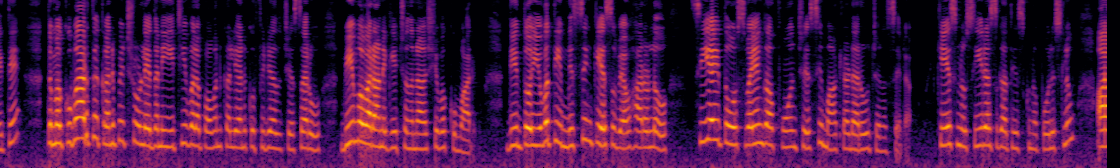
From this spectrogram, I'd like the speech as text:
అయితే తమ కుమార్తె కనిపించడం లేదని ఇటీవల పవన్ కళ్యాణ్కు ఫిర్యాదు చేశారు భీమవరానికి చెందిన శివకుమార్. దీంతో యువతి మిస్సింగ్ కేసు వ్యవహారంలో సీఐతో స్వయంగా ఫోన్ చేసి మాట్లాడారు జనసేన. కేసును సీరియస్గా తీసుకున్న పోలీసులు ఆ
